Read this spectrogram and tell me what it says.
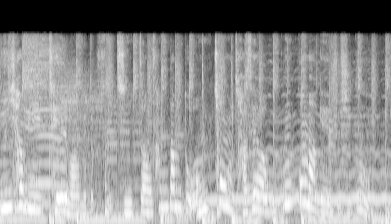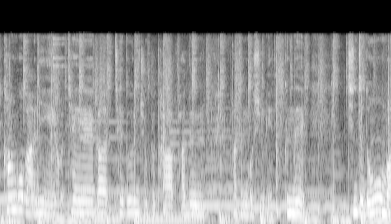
이 샵이 제일 마음에 들었어요. 진짜 상담도 엄청 자세하고 꼼꼼하게 해주시고 광고가 아니에요. 제가 제 돈 주고 다 받은 받은 것입니다. 근데 진짜 너무 마,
